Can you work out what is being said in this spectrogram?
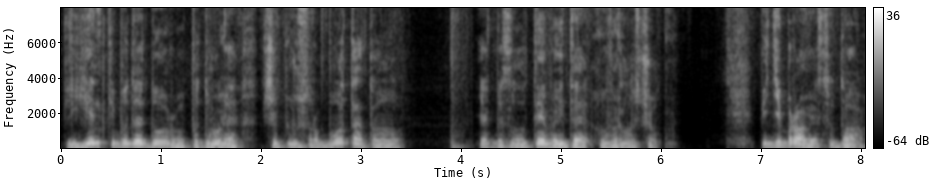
клієнтки буде дорого, по-друге, ще плюс робота, то якби золотий вийде оверлочок. Підібрав я сюди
